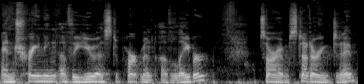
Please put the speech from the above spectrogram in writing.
and Training of the U.S. Department of Labor. Sorry, I'm stuttering today.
